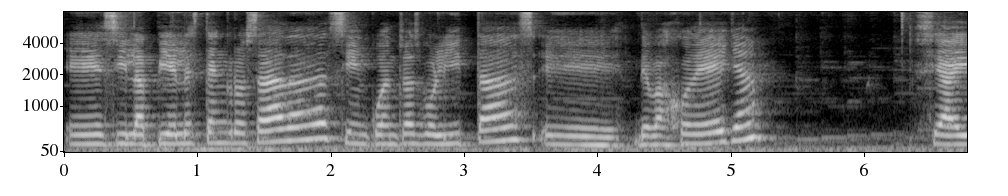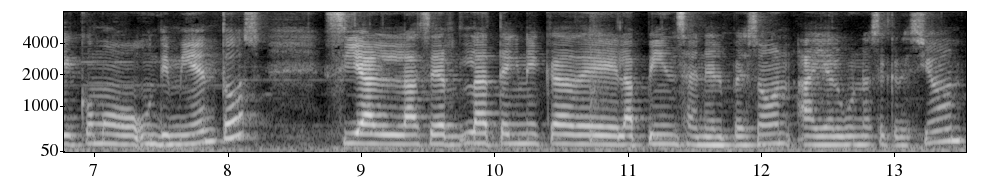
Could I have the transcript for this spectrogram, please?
Eh, si la piel está engrosada, si encuentras bolitas eh, debajo de ella, si hay como hundimientos, si al hacer la técnica de la pinza en el pezón hay alguna secreción,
